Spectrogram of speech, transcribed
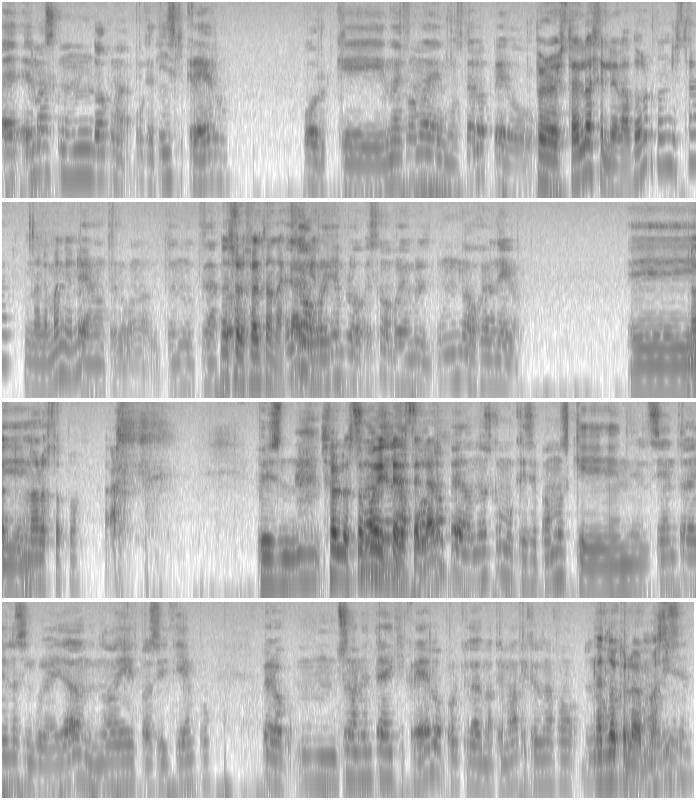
eh, es más como un dogma, porque tienes que creerlo. Porque no hay forma de demostrarlo, pero... Pero está el acelerador, ¿dónde está? En Alemania, ¿no? pero no te lo, no no te da No se lo sueltan a Es como, por ejemplo, es como, por ejemplo, un agujero negro. Eh, No, no los topo. Pues Solo los topo interestelar. foto, pero no es como que sepamos que en el centro hay una singularidad donde no hay espacio y tiempo. Pero mm, solamente hay que creerlo porque las matemáticas de una forma. Es lo que lo como demuestra. dicen,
